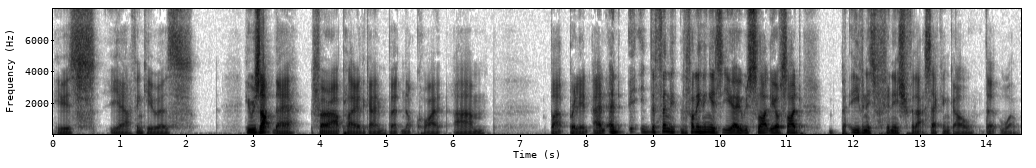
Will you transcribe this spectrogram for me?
he was, yeah, I think he was, he was up there for our player of the game, but not quite. Um, but brilliant. And and the funny the funny thing is, yeah, he was slightly offside, but even his finish for that second goal, that well,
